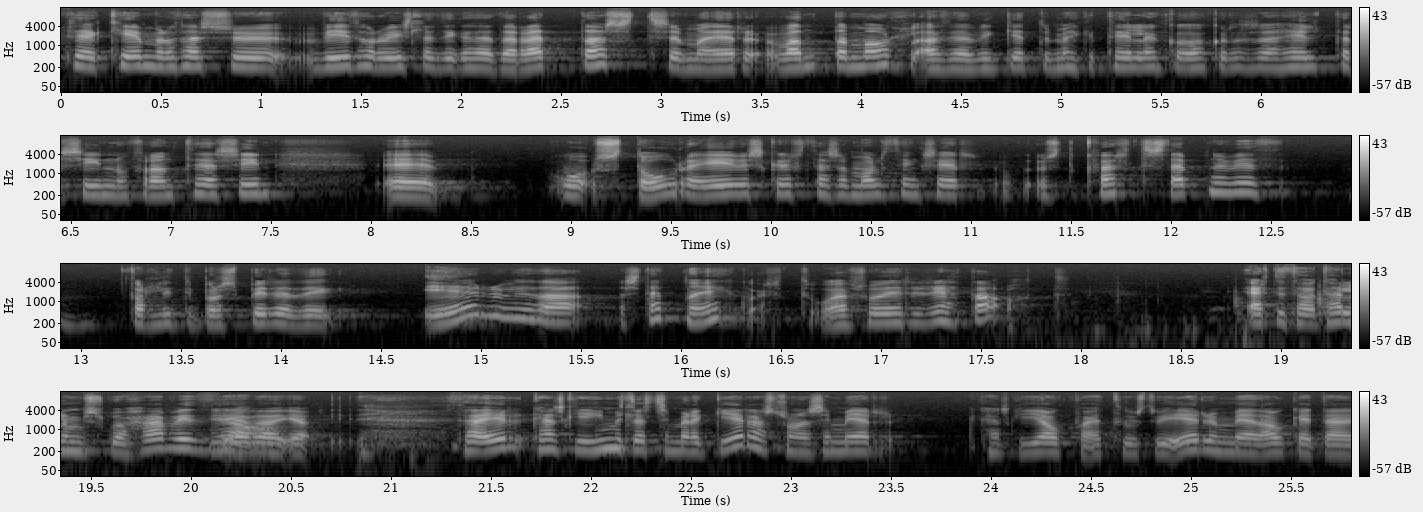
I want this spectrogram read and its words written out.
þegar kemur á þessu viðhorfi Íslandinga þetta reddast sem er vandamál af því að við getum ekki tilengu okkur þess að heildar sín og framtíðar sín eh, og stóra yfirskrift þessa málþings er hvert stefnu við? Mm. þá hlýtti bara að spyrja þig eru við að stefna eitthvert? Og ef svo er rétt átt Ertu þá að tala um sko hafið já. eða já, það er kannski ímyndilegt sem er að gera svona sem er kannski jákvægt, þú veist við erum með ágæta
